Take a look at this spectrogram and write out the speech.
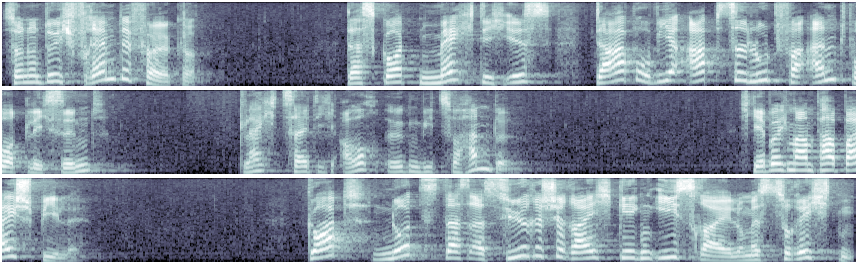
sondern durch fremde Völker. Dass Gott mächtig ist, da wo wir absolut verantwortlich sind, gleichzeitig auch irgendwie zu handeln. Ich gebe euch mal ein paar Beispiele. Gott nutzt das assyrische Reich gegen Israel, um es zu richten.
